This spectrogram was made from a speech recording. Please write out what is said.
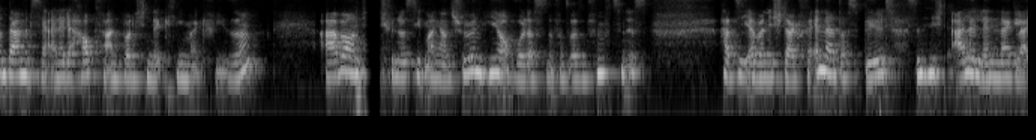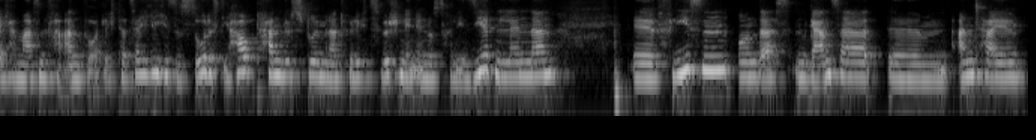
Und damit ist er einer der Hauptverantwortlichen der Klimakrise. Aber, und ich finde, das sieht man ganz schön hier, obwohl das von 2015 ist, hat sich aber nicht stark verändert, das Bild, sind nicht alle Länder gleichermaßen verantwortlich. Tatsächlich ist es so, dass die Haupthandelsströme natürlich zwischen den industrialisierten Ländern äh, fließen und dass ein ganzer ähm, Anteil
